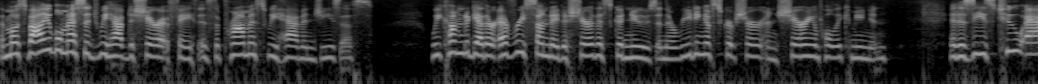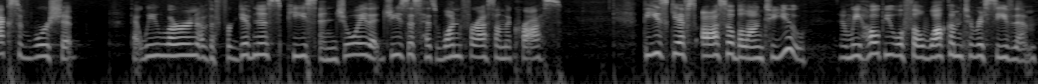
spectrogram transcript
The most valuable message we have to share at Faith is the promise we have in Jesus. We come together every Sunday to share this good news in the reading of Scripture and sharing of Holy Communion. It is these two acts of worship that we learn of the forgiveness, peace, and joy that Jesus has won for us on the cross. These gifts also belong to you, and we hope you will feel welcome to receive them.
